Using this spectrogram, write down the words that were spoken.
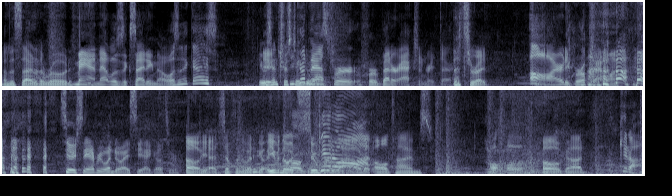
on the side of the road. Man, that was exciting though, wasn't it, guys? It was It- interesting You couldn't to ask watch. for for better action right there. That's right. Oh, I already broke that one. Seriously, every window I see, I go through. Oh yeah, it's definitely the way to go. Even though it's super Get loud off! at all times. Uh oh. Oh god. Get off.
